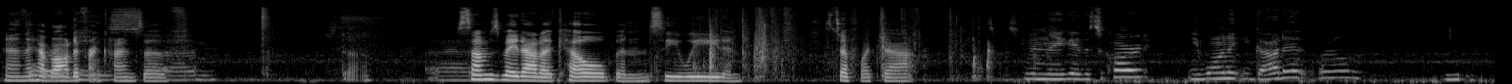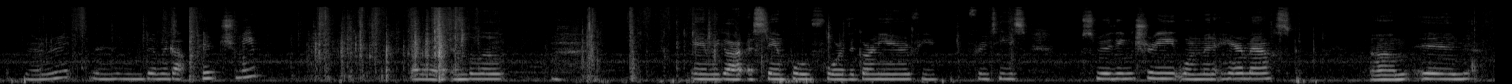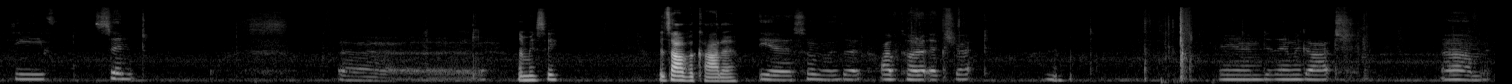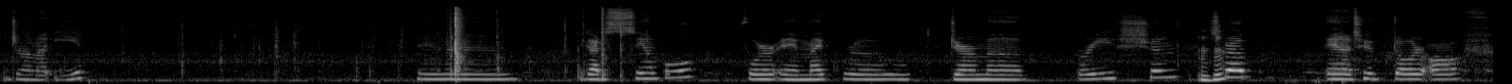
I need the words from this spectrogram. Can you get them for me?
And they have all different these, kinds of um. Uh, Some's made out of kelp and seaweed and stuff like that. Then they gave us a card. You want it, you got it. Little. Mm. Alright, and then we got Pinch Me. Got a little envelope. And we got a sample for the Garnier Fructis Smoothing Treat One Minute Hair Mask. Um, in the scent. Uh, Let me see. It's avocado. Yeah, something like that. Avocado extract. And then we got um, Derma E. And then we got a sample for a microdermabrasion hmm scrub and a two dollar off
